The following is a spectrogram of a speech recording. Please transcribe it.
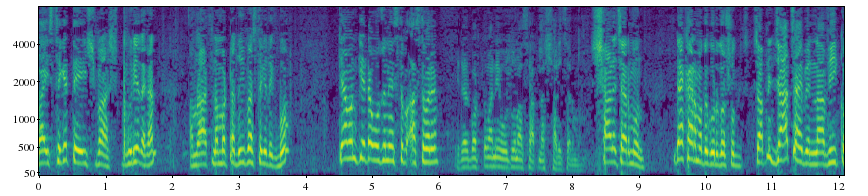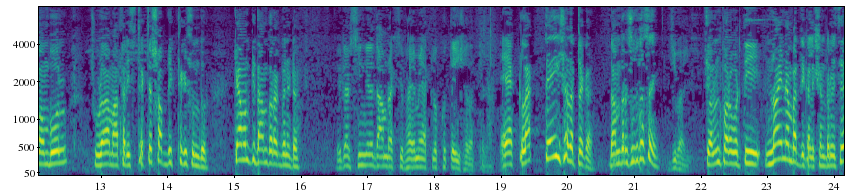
বাইশ থেকে তেইশ মাস। ঘুরিয়ে দেখান। আমরা আট নম্বরটা দুই পাশ থেকে দেখব। কেমন কি এটা ওজনে আসতে পারে? এটার বর্তমানে ওজন আছে আপনার সাড়ে চার মন। সাড়ে চার মন। দেখার মতো গরু দর্শক আপনি যা চাইবেন নাভি কম্বল চূড়া মাথার স্ট্রাকচার সব দিক থেকে সুন্দর। কেমন কি দাম তো রাখবেন এটা? এটার সিঙ্গেলের দাম রাখছি ভাই আমি এক লক্ষ তেইশ হাজার টাকা। এক লাখ তেইশ হাজার টাকা। দাম দরের সুযোগ আছে? জি ভাই। চলুন পরবর্তী নয় নাম্বার যে কালেকশনটা রয়েছে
